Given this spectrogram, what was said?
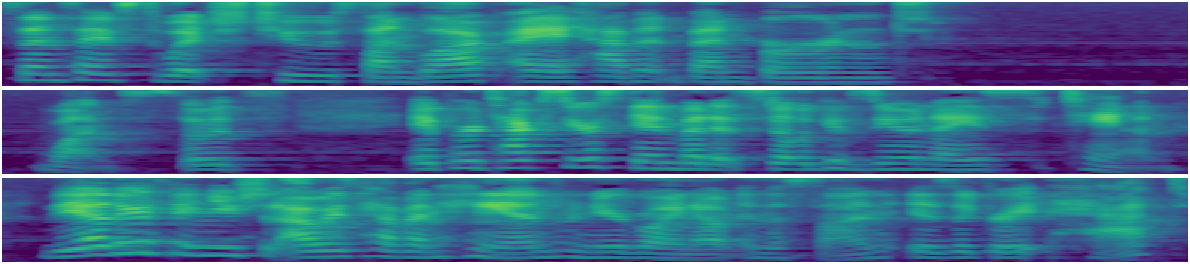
Since I've switched to sunblock, I haven't been burned once. So it's it protects your skin, but it still gives you a nice tan. The other thing you should always have on hand when you're going out in the sun is a great hat.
